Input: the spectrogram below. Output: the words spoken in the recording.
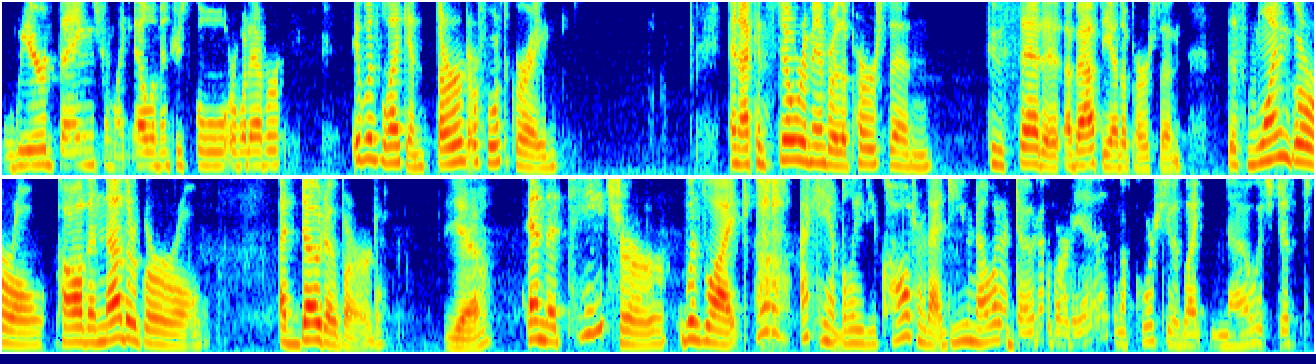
weird things from like elementary school or whatever. It was like in third or fourth grade. And I can still remember the person who said it about the other person. This one girl called another girl a dodo bird. Yeah. And the teacher was like, oh, I can't believe you called her that. Do you know what a dodo bird is? And of course she was like, No, it's just,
